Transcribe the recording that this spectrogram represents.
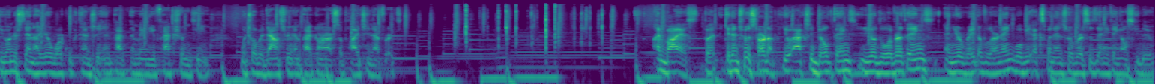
Do you understand how your work will potentially impact the manufacturing team, which will have a downstream impact on our supply chain efforts? I'm biased, but get into a startup. You'll actually build things, you'll deliver things, and your rate of learning will be exponential versus anything else you do.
